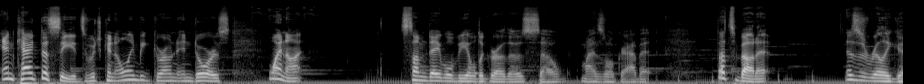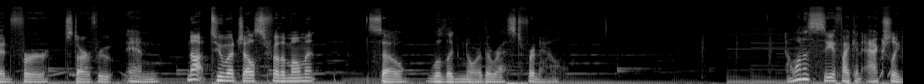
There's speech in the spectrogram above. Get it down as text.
And cactus seeds, which can only be grown indoors. Why not? Someday we'll be able to grow those, so might as well grab it. That's about it. This is really good for starfruit and not too much else for the moment, so we'll ignore the rest for now. I want to see if I can actually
